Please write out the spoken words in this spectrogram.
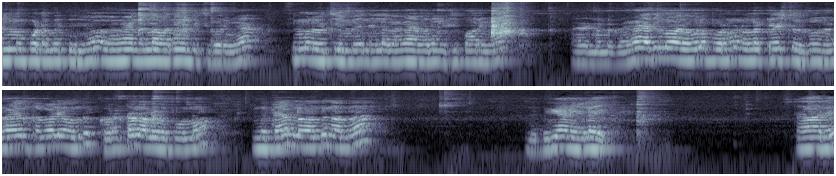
அதிகமாக போட்ட மாதிரி தெரியும். வெங்காயம் நல்லா வதங்கி பாருங்கள் சிம்மில் வச்சு நல்லா வெங்காயம் வதங்கிச்சு பாருங்கள் நம்ம வெங்காயம் அதிகமாக எவ்வளோ போடுறோமோ நல்லா டேஸ்ட் இருக்கும். வெங்காயம் தக்காளியும் வந்து கரெக்டான அளவில் போடணும். இந்த டைமில் வந்து நம்ம இந்த பிரியாணி இலை ஸ்டாரு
